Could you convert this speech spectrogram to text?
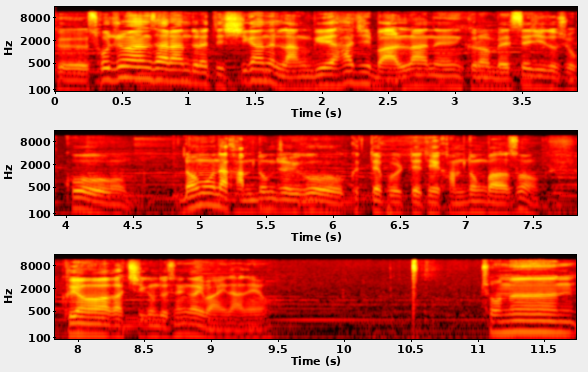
그 소중한 사람들한테 시간을 낭비하지 말라는 그런 메시지도 좋고 너무나 감동적이고 그때 볼 때 되게 감동받아서 그 영화가 지금도 생각이 많이 나네요. 저는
